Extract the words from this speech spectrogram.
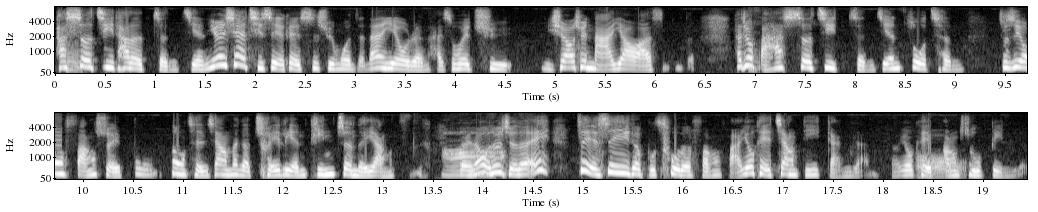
他设计他的诊间，因为现在其实也可以视讯问诊，但是也有人还是会去，你需要去拿药啊什么的。他就把他设计诊间做成，就是用防水布弄成像那个垂帘听诊的样子。对，然后我就觉得，哎，这也是一个不错的方法，又可以降低感染，然后又可以帮助病人。哦，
